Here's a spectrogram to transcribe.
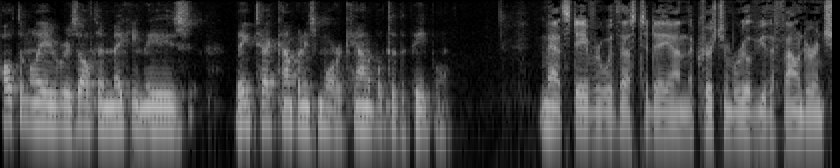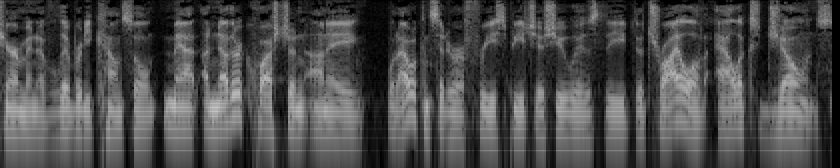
ultimately result in making these big tech companies more accountable to the people. Matt Staver with us today on the Christian Worldview, the founder and chairman of Liberty Counsel. Matt, another question on a what I would consider a free speech issue is the, the trial of Alex Jones.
